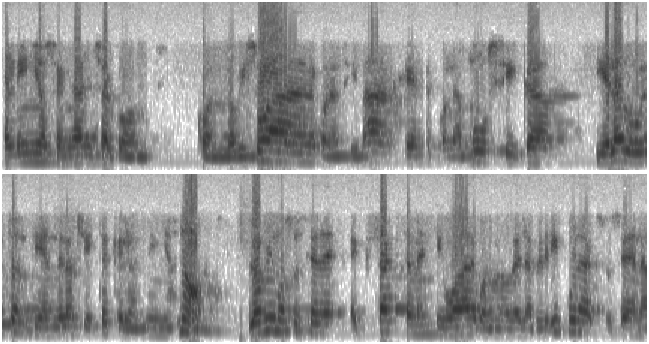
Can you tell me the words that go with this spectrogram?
El niño se engancha con, con lo visual, con las imágenes, con la música, y el adulto entiende los chistes que los niños no. Lo mismo sucede exactamente igual cuando uno ve la película que sucede en la,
